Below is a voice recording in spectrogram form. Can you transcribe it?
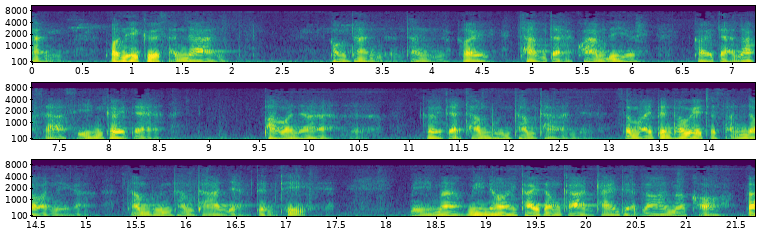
ท่าน เพราะนี่คือสันดานของท่าน ท่านเคยทำแต่ความดี เคยแต่รักษาศีล เคยแต่ภาวนา เคยแต่ทำบุญทำทาน สมัยเป็นพระเวชสันดรนนี่ก็ทำบุญทำทานอย่างเต็มที่ มีมากมีน้อยใครต้องการ ใครเดือดร้อนมาขอก็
